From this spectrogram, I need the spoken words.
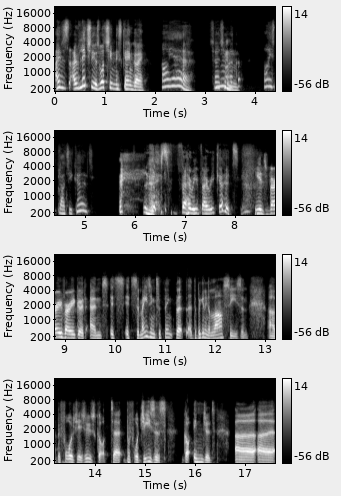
I was I literally was watching this game going, oh yeah, Sergio Hmm. Oh, he's bloody good. it's very, very good. He is very, very good, and it's it's amazing to think that at the beginning of last season, uh, before Jesus got uh, before Jesus got injured, uh, uh,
